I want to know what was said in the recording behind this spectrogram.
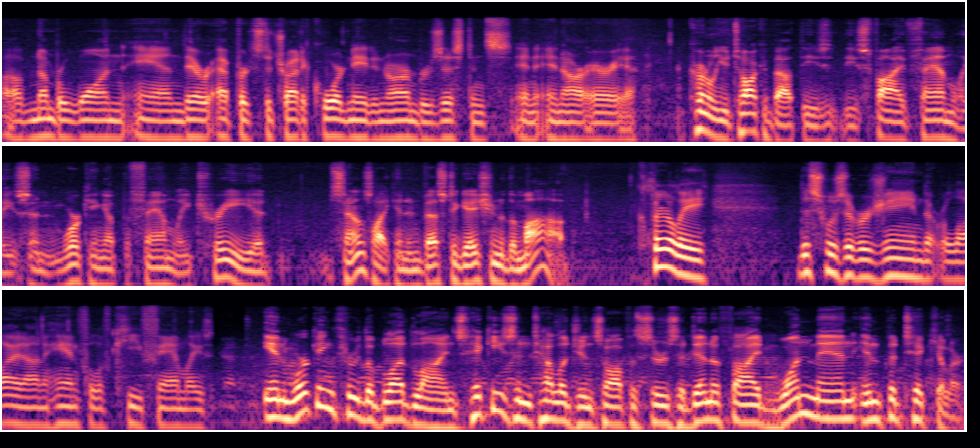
of, number one and their efforts to try to coordinate an armed resistance in, in our area. Colonel, you talk about these, these five families and working up the family tree. It sounds like an investigation of the mob. Clearly, this was a regime that relied on a handful of key families. In working through the bloodlines, Hickey's intelligence officers identified one man in particular,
